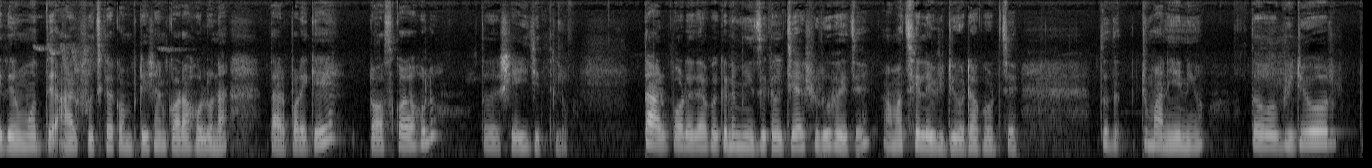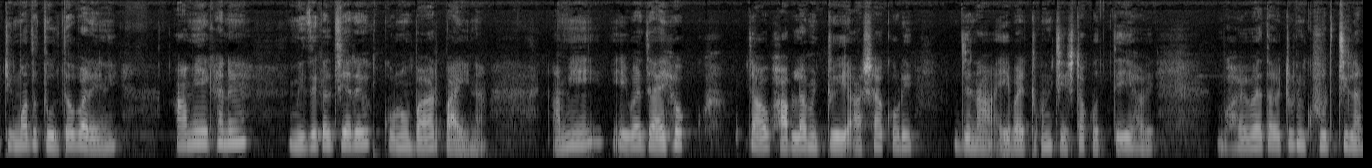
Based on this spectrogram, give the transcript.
এদের মধ্যে আর ফুচকা কম্পিটিশান করা হলো না। তারপরে গিয়ে টস করা হলো, তো সেই জিতলো। তারপরে দেখো এখানে মিউজিক্যাল চেয়ার শুরু হয়েছে। আমার ছেলে ভিডিওটা করছে। তো একটু মানিয়ে নিও। তো ভিডিওর ঠিকমতো তুলতেও পারিনি। আমি এখানে মিউজিক্যাল চেয়ারে কোনো বার পাই না। আমি এবার যাই হোক, যাও ভাবলাম একটু আশা করে যে না, এবার একটুখানি চেষ্টা করতেই হবে। ভয়ে ভয়ে তাও একটুখানি ঘুরছিলাম।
